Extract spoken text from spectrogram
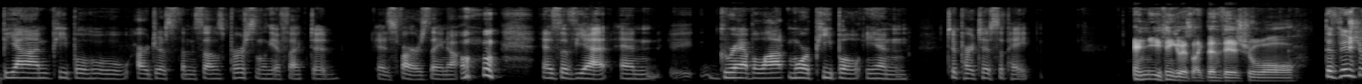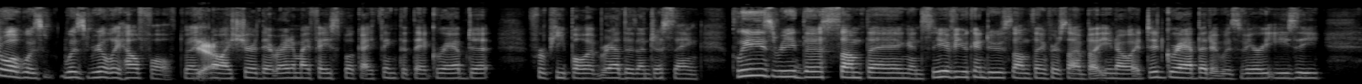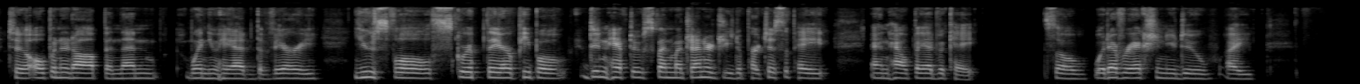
beyond people who are just themselves personally affected as far as they know as of yet and eh, grab a lot more people in to participate and you think it was like the visual the visual was was really helpful. But you know, I shared that right in my Facebook. I think that that grabbed it for people rather than just saying, "Please read this something and see if you can do something for some." But you know, it did grab it. It was very easy to open it up, and then when you had the very useful script there, people didn't have to spend much energy to participate and help advocate. So whatever action you do, I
